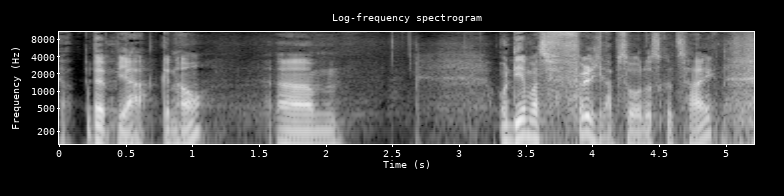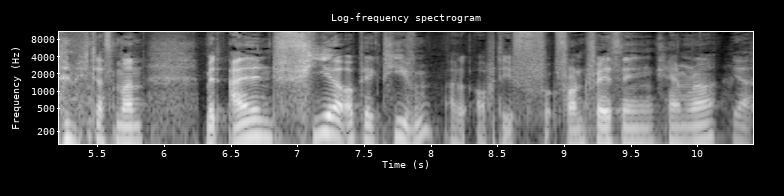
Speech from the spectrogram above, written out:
Ja. Äh, ja, genau. Ähm, und die haben was völlig Absurdes gezeigt, nämlich dass man mit allen vier Objektiven, also auch die Front-Facing-Camera, ja.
